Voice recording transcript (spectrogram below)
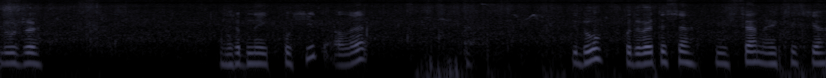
дуже грибний похід, але іду подивитися місця, на яких я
